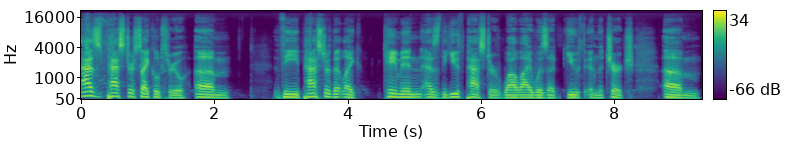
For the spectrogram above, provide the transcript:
as pastor cycled through um the pastor that like came in as the youth pastor while I was a youth in the church um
